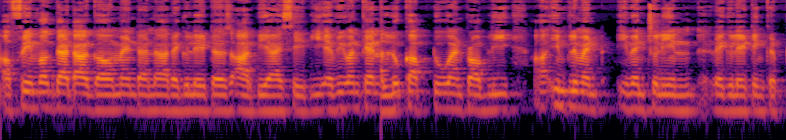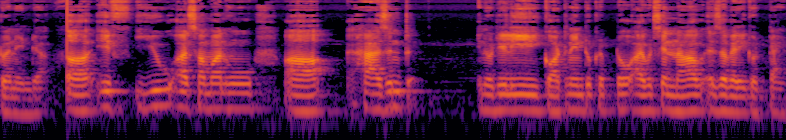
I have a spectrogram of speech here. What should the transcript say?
a, framework that our government and our regulators RBI SEBI everyone can look up to and probably uh, implement eventually in regulating crypto in India. Uh, if you are someone who uh, hasn't you know really gotten into crypto I would say now is a very good time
